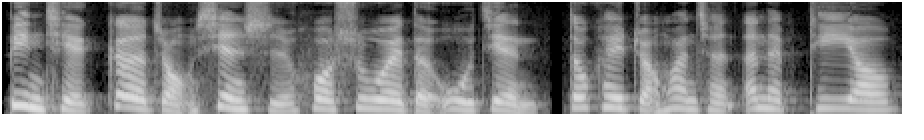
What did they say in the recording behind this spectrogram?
并且各种现实或数位的物件都可以转换成 NFT 哦。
